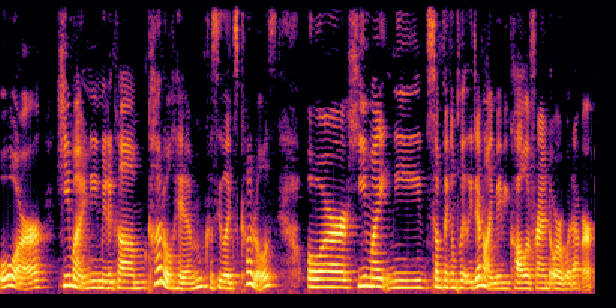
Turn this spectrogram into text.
or he might need me to come cuddle him because he likes cuddles, or he might need something completely different, like maybe call a friend or whatever.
